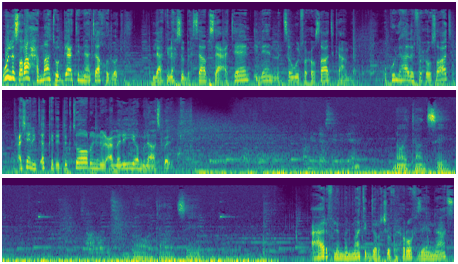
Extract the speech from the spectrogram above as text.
واللي صراحة ما توقعت إنها تاخذ وقت لكن احسب حساب ساعتين إلين ما تسوي الفحوصات كاملة. وكل هذه الفحوصات عشان يتأكد الدكتور إنه العملية مناسبة لك. No, I can't see. No, I can't see. عارف لما ما تقدر تشوف الحروف زي الناس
